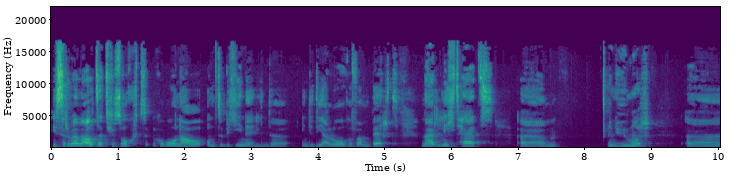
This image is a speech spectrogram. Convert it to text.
is er wel altijd gezocht, gewoon al om te beginnen in de, in de dialogen van Bert, naar lichtheid um, en humor. Uh,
